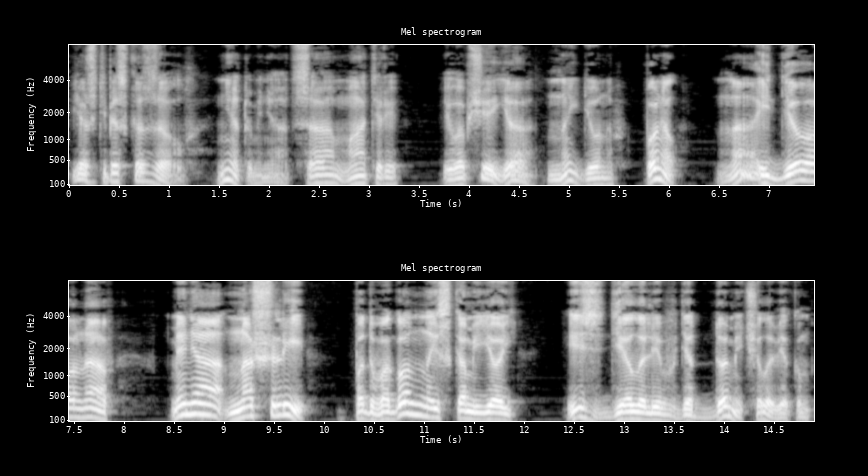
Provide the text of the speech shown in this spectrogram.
Я же тебе сказал, нет у меня отца, матери, и вообще я Найденов. Понял? Найденов! Меня нашли под вагонной скамьей и сделали в детдоме человеком.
